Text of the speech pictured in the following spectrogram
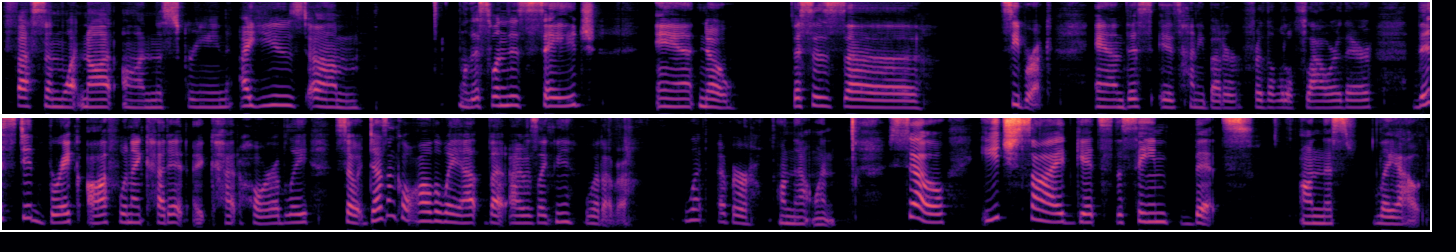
fuss and whatnot on the screen. I used, um, well, this one is Sage, and no, this is uh, Seabrook. And this is honey butter for the little flower there. This did break off when I cut it. It cut horribly. So it doesn't go all the way up, but I was like, eh, whatever. Whatever on that one. So each side gets the same bits on this layout.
